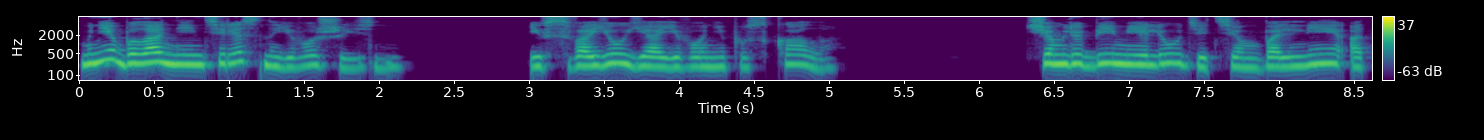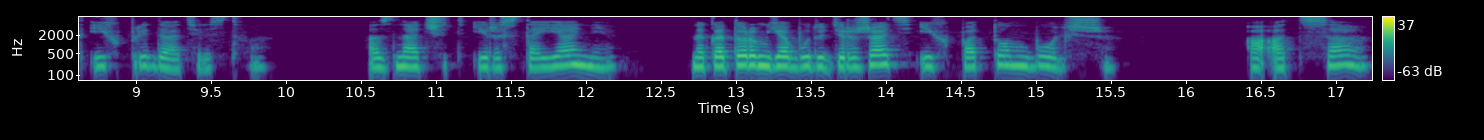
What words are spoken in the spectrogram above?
Мне была неинтересна его жизнь, и в свою я его не пускала. Чем любимее люди, тем больнее от их предательства. А значит, и расстояние, на котором я буду держать их потом больше. А отца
